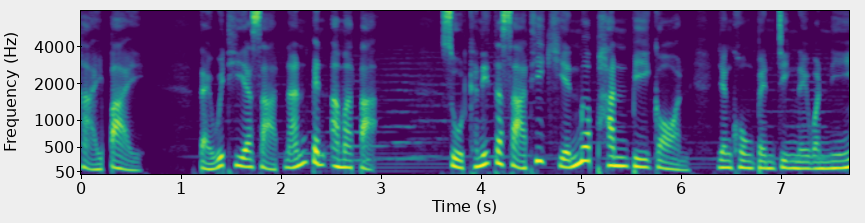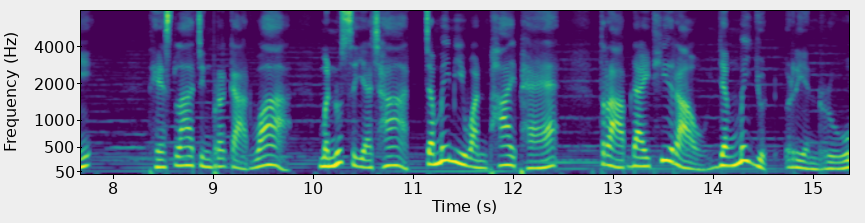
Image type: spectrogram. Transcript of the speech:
หายไป แต่วิทยาศาสตร์นั้นเป็นอมตะ สูตรคณิตศาสตร์ที่เขียนเมื่อพันปีก่อน ยังคงเป็นจริงในวันนี้ เทสลาจึงประกาศว่า มนุษยชาติจะไม่มีวันพ่ายแพ้ ตราบใดที่เรายังไม่หยุดเรียนรู้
